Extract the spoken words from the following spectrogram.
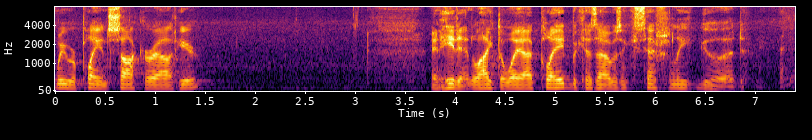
we were playing soccer out here, and he didn't like the way I played because I was exceptionally good.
